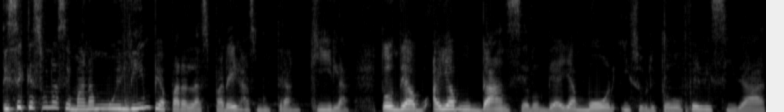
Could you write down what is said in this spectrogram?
Dice que es una semana muy limpia para las parejas, muy tranquila, donde hay abundancia, donde hay amor y sobre todo felicidad.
